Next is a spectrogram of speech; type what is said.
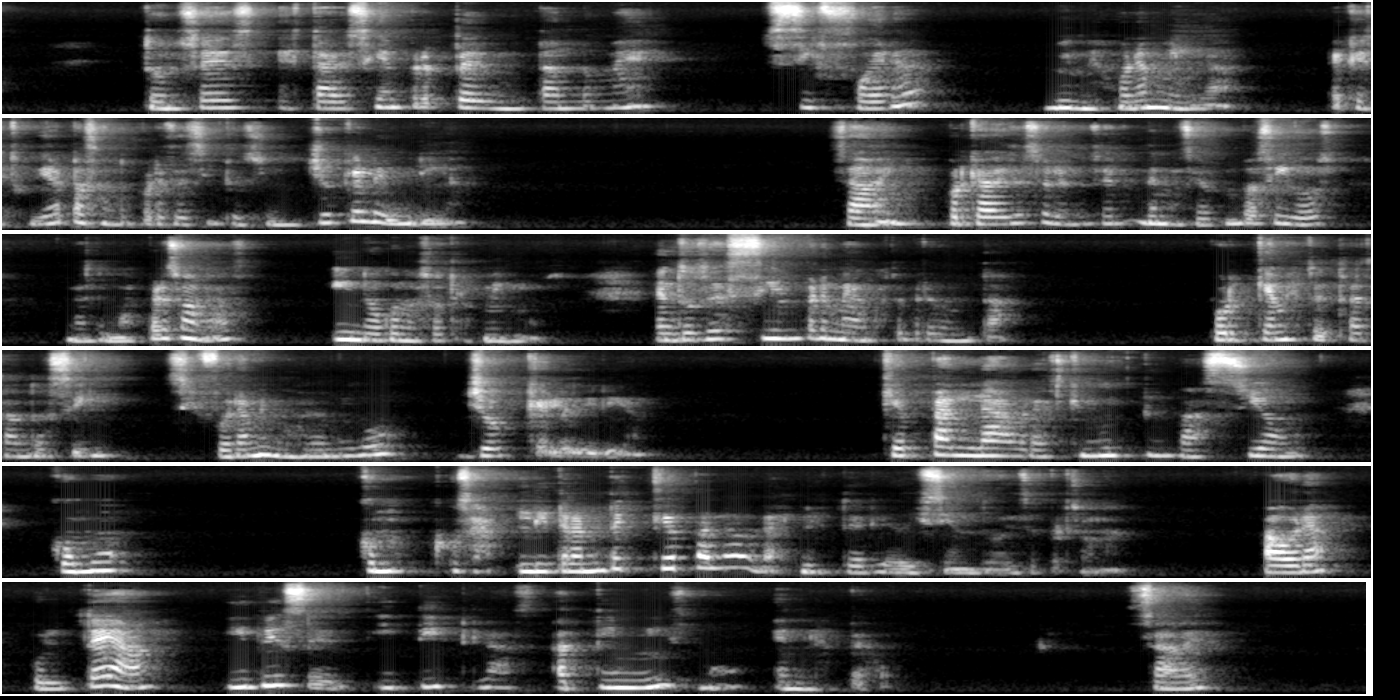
Entonces, estar siempre preguntándome si fuera mi mejor amiga el que estuviera pasando por esa situación, ¿yo qué le diría? ¿Saben? Porque a veces solemos ser demasiado compasivos con las demás personas y no con nosotros mismos. Entonces siempre me hago esta pregunta, ¿Por qué me estoy tratando así? Si fuera mi mejor amigo, ¿yo qué le diría? ¿Qué palabras, qué motivación? ¿Cómo, cómo o sea, literalmente qué palabras le estaría diciendo a esa persona? Ahora, voltea y dice y titlas a ti mismo en el espejo. ¿Sabes?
